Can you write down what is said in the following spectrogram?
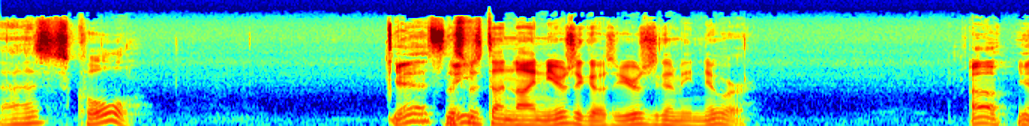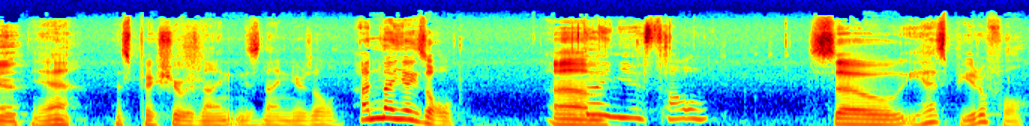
Ah, this is cool. yeah. It's This neat. was done nine years ago, so yours is going to be newer. oh yeah. Yeah, this picture was nine is nine years old. I'm nine years old. Um, Nine years old. so yeah, it's beautiful.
